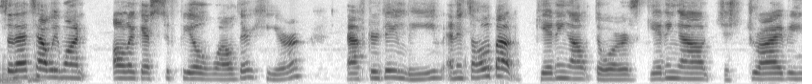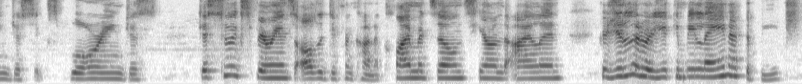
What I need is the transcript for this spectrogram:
So mm-hmm. that's how we want all our guests to feel while they're here after they leave. And it's all about getting outdoors, getting out, just driving, just exploring, just just to experience all the different kind of climate zones here on the island. Because you literally you can be laying at the beach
